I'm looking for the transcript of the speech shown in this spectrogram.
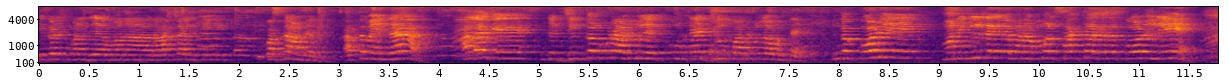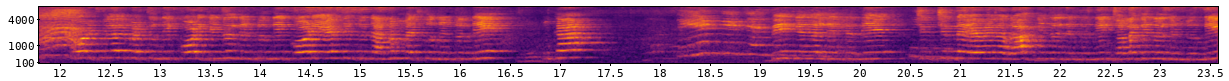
ఇక్కడికి మన మన రాష్ట్రానికి వస్తూ ఉంటాయి. అర్థమైందా? అలాగే ఇంకా జింకలు కూడా అడవులు ఎక్కువ ఉంటాయి జూ పార్కుల్లో ఉంటాయి. ఇంకా కోడి మన ఇల్లు దగ్గర మన అమ్మలు సాగుతారు కదా కోడిని. కోడి పిల్లలు పెడుతుంది కోడి గింజలు తింటుంది కోడి ఏం తింటుంది అన్నం మెత్తుకు తింటుంది. ఇంకా బీన్ గింజలు తింటుంది చిన్న చిన్న ఏమైనా రాక్ గింజలు తింటుంది జొన్న గింజలు తింటుంది.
